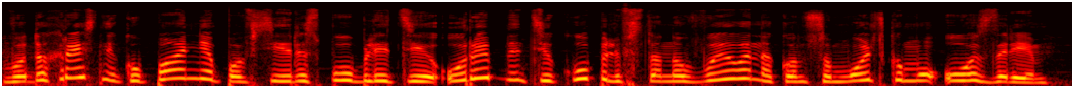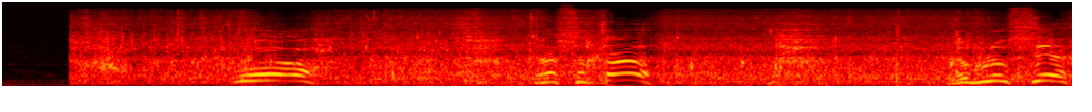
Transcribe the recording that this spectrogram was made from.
Водохресні купання по всій республіці. У рибниці купель встановили на Комсомольському озері. О, красота! Люблю всех!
